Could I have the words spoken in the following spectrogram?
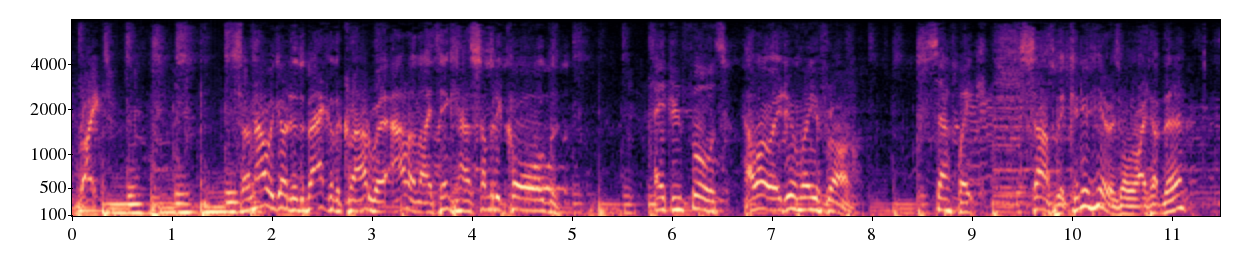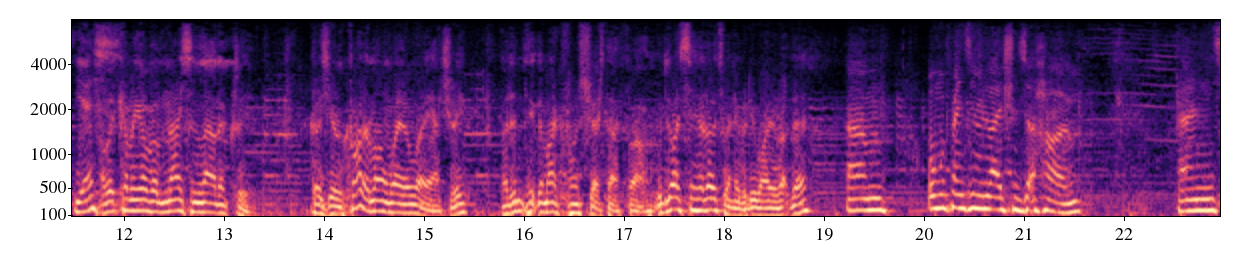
Right. So now we go to the back of the crowd where Alan, I think, has somebody called Adrian Ford. Hello, Adrian. Where are you from? Southwick. Southwick. Can you hear us all right up there? Yes. Are we coming over nice and loud and clear? Because you're quite a long way away, actually. I didn't think the microphone stretched that far. Would you like to say hello to anybody while you're up there? Um, all my friends and relations at home, and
